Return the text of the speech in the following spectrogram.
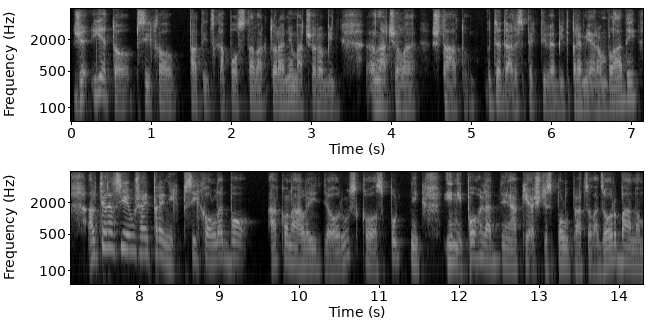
že je to psychopatická postava, ktorá nemá čo robiť na čele štátu, teda respektíve byť premiérom vlády. Ale teraz je už aj pre nich psycho, lebo Ako náhle ide o Rusko, o Sputnik, iný pohľad nejaký a ešte spolupracovať s Orbánom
